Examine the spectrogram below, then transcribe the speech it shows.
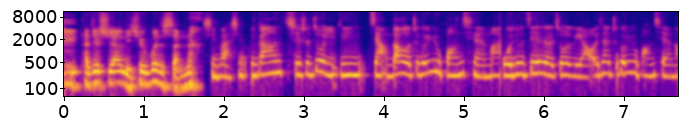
他就需要你去问神了。行吧，行吧。你刚刚其实就已经讲到了这个玉皇钱嘛，我就接着就聊一下这个玉皇钱呢。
